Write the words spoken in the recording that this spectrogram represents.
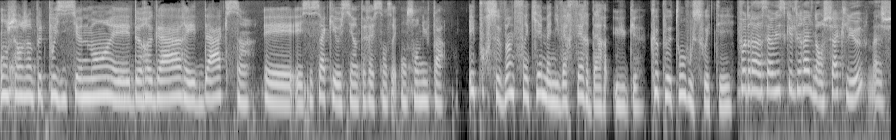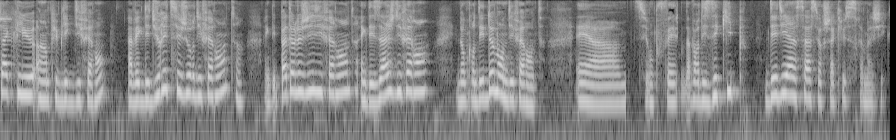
on change un peu de positionnement et de regard et d'axe. Et, c'est ça qui est aussi intéressant, c'est qu'on s'ennuie pas. Et pour ce 25e anniversaire d'Art Hugues, que peut-on vous souhaiter? Il faudra un service culturel dans chaque lieu. Chaque lieu a un public différent, avec des durées de séjour différentes, avec des pathologies différentes, avec des âges différents, donc des demandes différentes. Et euh, si on pouvait avoir des équipes dédiées à ça sur chaque lieu, ce serait magique.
